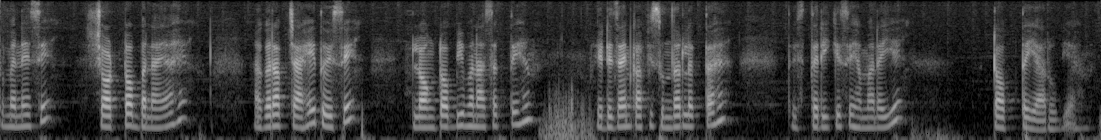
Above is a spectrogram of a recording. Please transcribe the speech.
तो मैंने इसे शॉर्ट टॉप बनाया है। अगर आप चाहें तो इसे लॉन्ग टॉप भी बना सकते हैं। ये डिज़ाइन काफ़ी सुंदर लगता है। तो इस तरीके से हमारा ये टॉप तैयार हो गया है।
